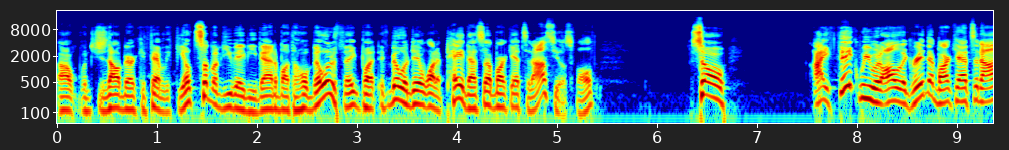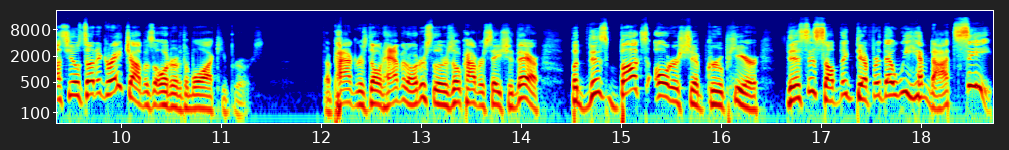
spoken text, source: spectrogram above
uh, which is now American Family Field. Some of you may be mad about the whole Miller thing, but if Miller didn't want to pay, that's not Mark Attanasio's fault. So I think we would all agree that Mark Attanasio's done a great job as owner of the Milwaukee Brewers. The Packers don't have an owner, so there's no conversation there. But this Bucks ownership group here, this is something different that we have not seen.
